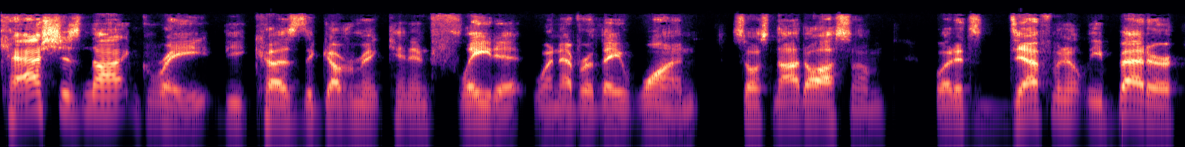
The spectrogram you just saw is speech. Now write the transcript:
cash is not great because the government can inflate it whenever they want. So it's not awesome, but it's definitely better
